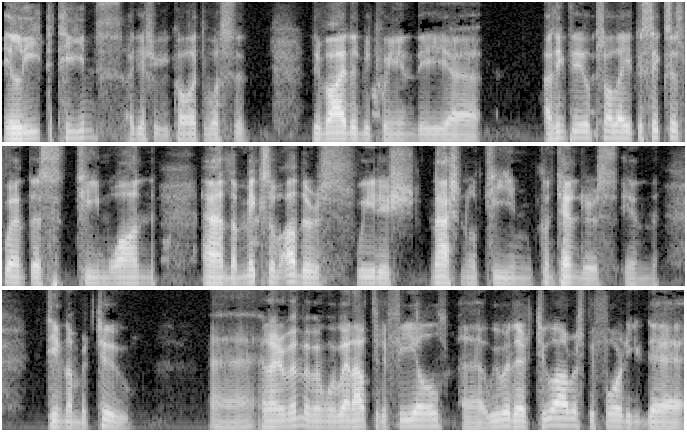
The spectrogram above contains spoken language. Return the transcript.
elite teams. I guess you could call it. it was uh, divided between the. I think the Uppsala 86ers went as team one, and a mix of other Swedish national team contenders in team number two. Uh, and I remember when we went out to the field, uh, we were there two hours before the, the,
